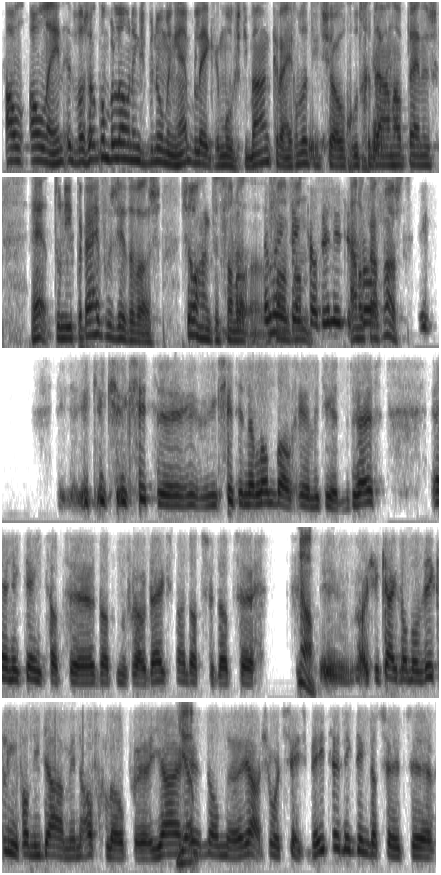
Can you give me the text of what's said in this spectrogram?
Al, alleen, het was ook een beloningsbenoeming. Hè? Bleker moest die baan krijgen, omdat hij het zo goed gedaan had tijdens, hè, toen hij partijvoorzitter was. Zo hangt het van, ja, van, van, aan elkaar vast. Ik, ik, ik, ik, zit, uh, ik zit in een landbouwgerelateerd bedrijf. En ik denk dat, uh, dat mevrouw Dijksma, dat ze dat... Uh, nou. als je kijkt naar de ontwikkeling van die dame in de afgelopen jaren, Ja. dan ja, ze wordt steeds beter. En ik denk dat ze het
